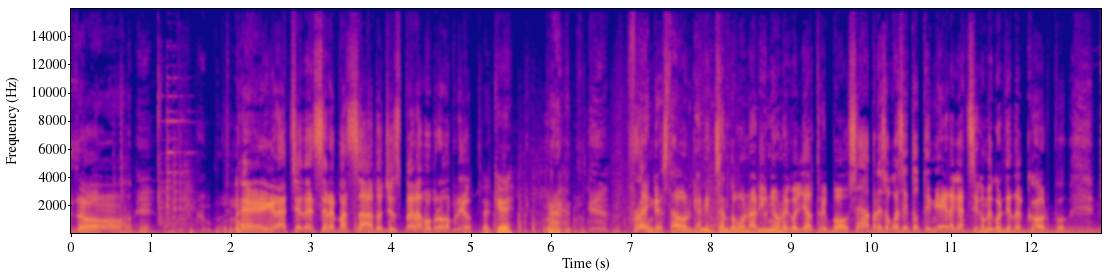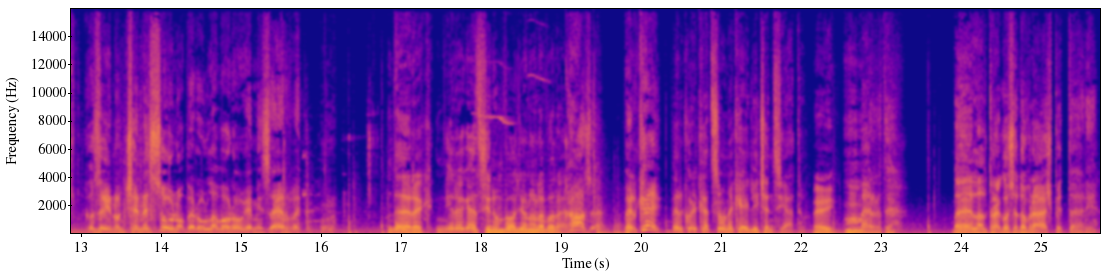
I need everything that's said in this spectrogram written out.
Vito! Ehi, grazie d'essere passato, ci speravo proprio. perché? Frank sta organizzando una riunione con gli altri boss e ha preso quasi tutti i miei ragazzi come guardia del corpo. Così non c'è nessuno per un lavoro che mi serve. Derek, i ragazzi non vogliono lavorare. Cosa? Perché? Per quel cazzone che hai licenziato. Ehi, Merda. Beh, l'altra cosa dovrà aspettare.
